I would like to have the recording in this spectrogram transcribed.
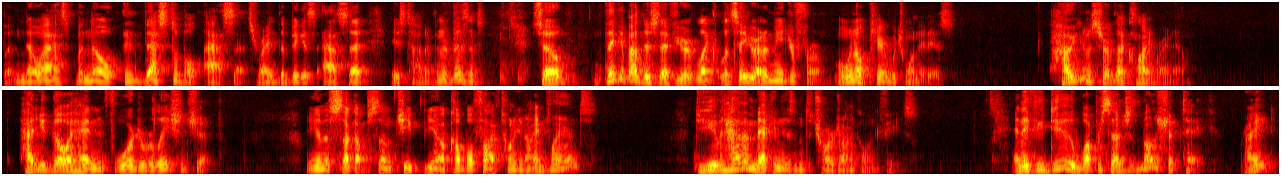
but no ass but no investable assets, right? The biggest asset is tied up in their business. So think about this if you're like let's say you're at a major firm. Well, we don't care which one it is. How are you going to serve that client right now? How do you go ahead and forge a relationship? Are you going to suck up some cheap, you know, a couple of 529 plans? Do you even have a mechanism to charge ongoing fees? And if you do, what percentage does the mothership take, right?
